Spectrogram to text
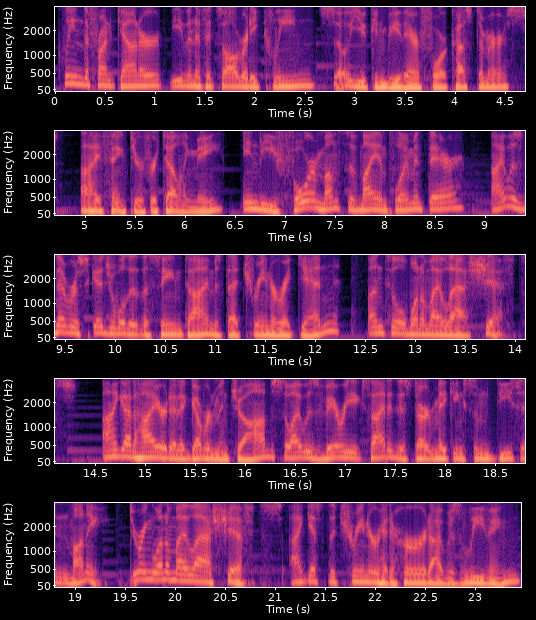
clean the front counter even if it's already clean so you can be there for customers. I thanked her for telling me. In the four months of my employment there, I was never scheduled at the same time as that trainer again until one of my last shifts. I got hired at a government job, so I was very excited to start making some decent money. During one of my last shifts, I guess the trainer had heard I was leaving.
